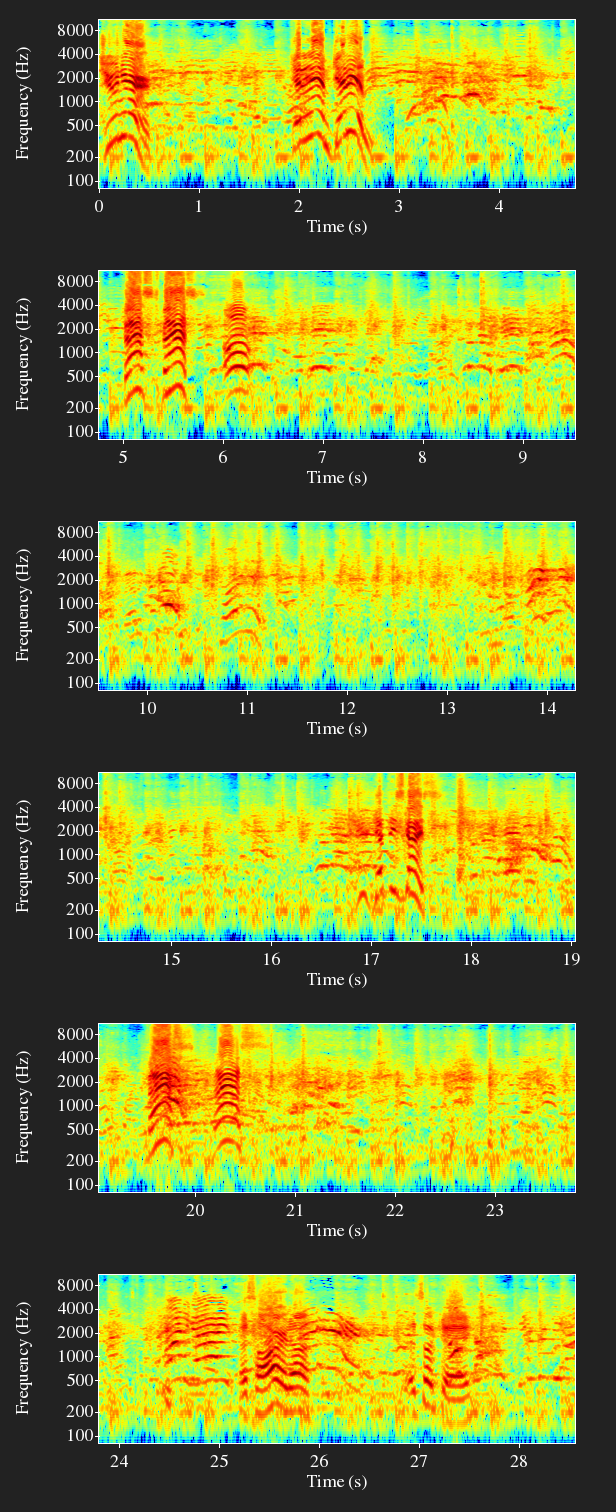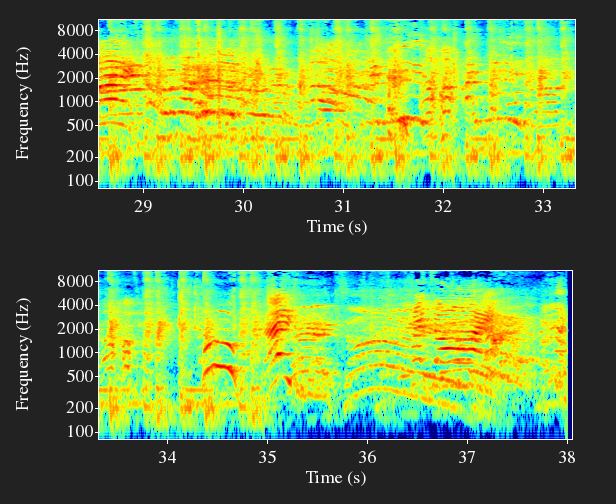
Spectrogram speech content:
Junior! Get him! Get him! Fast! Fast! Oh! Get these guys! Fast! Fast! Come on, guys! That's hard, huh? It's okay.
